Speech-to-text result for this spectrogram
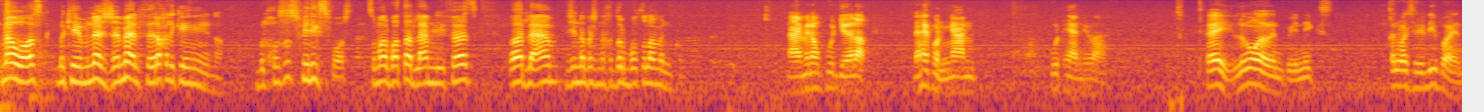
احنا واسك ما كيهمناش جميع الفرق اللي كاينين هنا بالخصوص فينيكس فورس ثم البطل العام اللي فات وهذا العام جينا باش ناخذوا البطوله منكم นายไม่ต้องพูดเยอะหรอกนายให้ผลงานพูดแทนดีกว่า Hei, lu mau ngalahin Phoenix? Kan masih di Divine.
